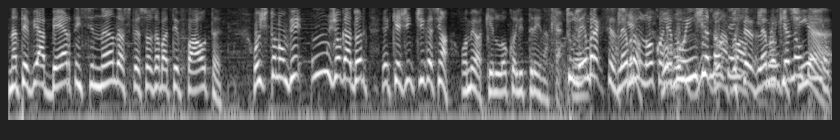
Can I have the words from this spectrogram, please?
na TV aberta ensinando as pessoas a bater falta. Hoje tu não vê um jogador que a gente diga assim, ó, ô meu, aquele louco ali treina falta. Tu lembra, vocês Aquele lembram? louco ali é O- Inter não tem. Vocês lembram que tinha.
